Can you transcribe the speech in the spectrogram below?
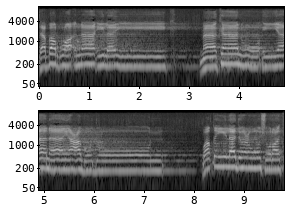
تبرأنا إليك. ما كانوا إيانا يعبدون. وقيل ادعوا شركاءكم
